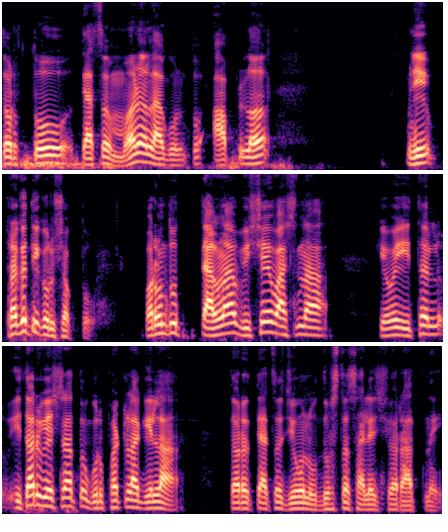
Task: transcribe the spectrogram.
तर तो त्याचं मन लागून तो आपलं म्हणजे प्रगती करू शकतो. परंतु त्याला विषय वाचना किंवा इतर इतर व्यसनात तो गुरफटला गेला, तर त्याचं जीवन उद्ध्वस्त झाल्याशिवाय राहत नाही.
